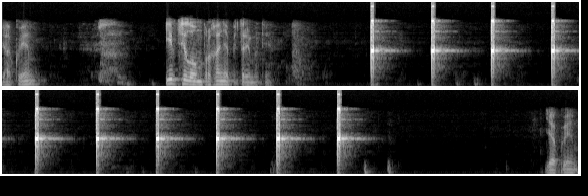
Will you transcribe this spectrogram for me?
Дякую. І в цілому прохання підтримати. Дякую.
